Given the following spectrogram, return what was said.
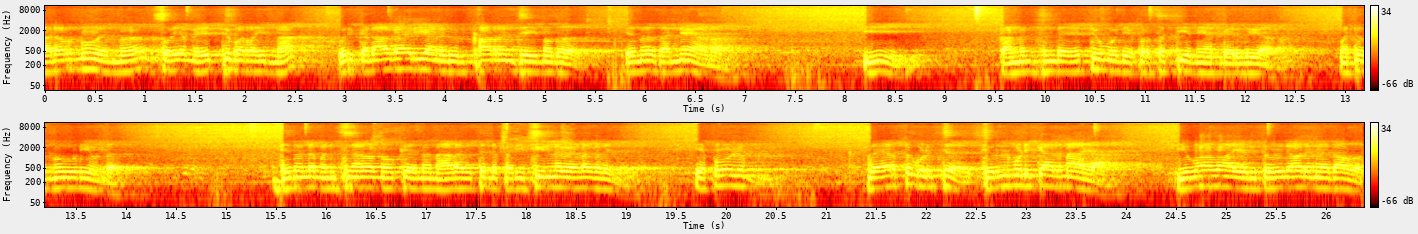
കലർന്നു എന്ന് സ്വയം ഏറ്റുപറയുന്ന ഒരു കലാകാരിയാണ് ഇത് ഉദ്ഘാടനം ചെയ്യുന്നത് എന്നത് തന്നെയാണ്. കൺവെൻഷന്റെ ഏറ്റവും വലിയ പ്രസക്തി എന്ന് ഞാൻ കരുതുകയാണ്. മറ്റൊന്നുകൂടിയുണ്ട്. ഇത് നല്ല മനസ്സിലാകാൻ നോക്കുക എന്ന നാടകത്തിന്റെ പരിശീലന വേളകളിൽ എപ്പോഴും വേർത്ത് കുളിച്ച് ചുരുൾമുടിക്കാരനായ യുവാവായ ഒരു തൊഴിലാളി നേതാവ്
